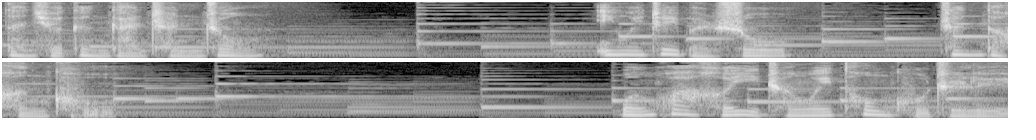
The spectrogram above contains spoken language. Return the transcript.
但却更感沉重，因为这本书真的很苦。文化何以成为痛苦之旅？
